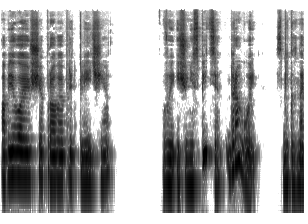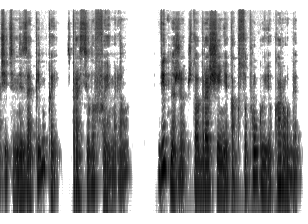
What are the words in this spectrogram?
обвивающая правое предплечье. «Вы еще не спите, дорогой?» С многозначительной запинкой спросила Феймрил. Видно же, что обращение как к супругу ее коробит,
